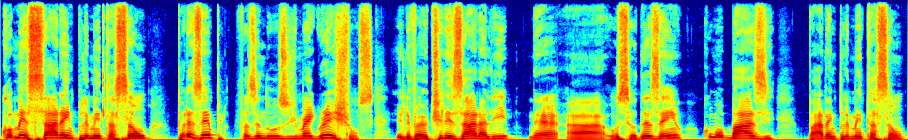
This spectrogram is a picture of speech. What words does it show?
começar a implementação, por exemplo, fazendo uso de migrations. Ele vai utilizar ali né, a, o seu desenho como base para a implementação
